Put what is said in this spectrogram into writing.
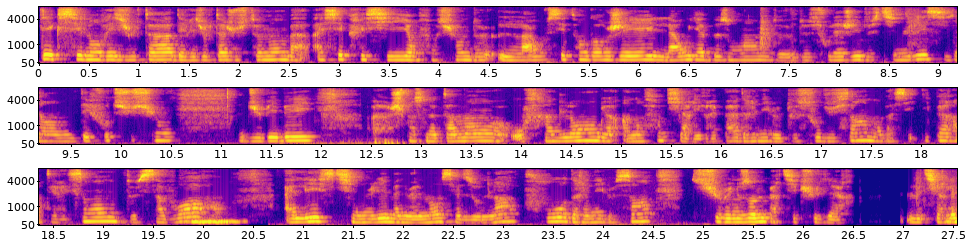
d'excellents résultats, des résultats justement bah, assez précis en fonction de là où c'est engorgé, là où il y a besoin de, de soulager, de stimuler. S'il y a un défaut de succion du bébé, je pense notamment au frein de langue, un enfant qui n'arriverait pas à drainer le dessous du sein, bon, bah, c'est hyper intéressant de savoir mmh. aller stimuler manuellement cette zone-là pour drainer le sein sur une zone particulière. Le tire-lait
